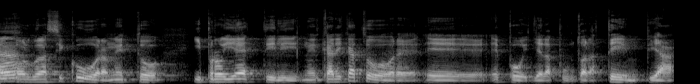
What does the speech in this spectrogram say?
sicura. tolgo la sicura, metto i proiettili nel caricatore e, e poi gliela appunto alla tempia.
